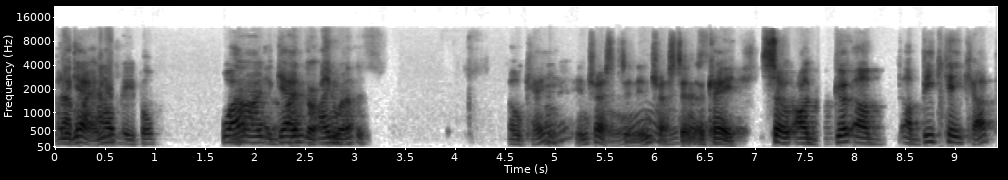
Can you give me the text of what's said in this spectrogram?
and that again, help people. Well, no, I, again, I'm, others. Okay, okay. interesting, Ooh, interesting, interesting. Okay, so our go our, our BK Cup,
